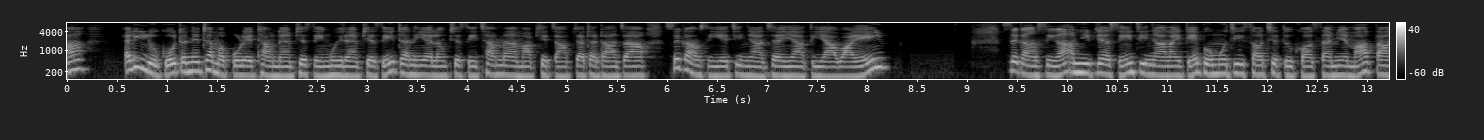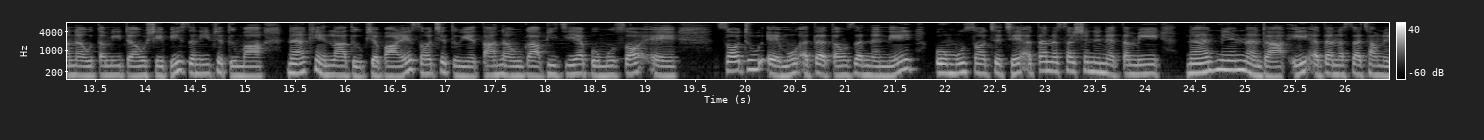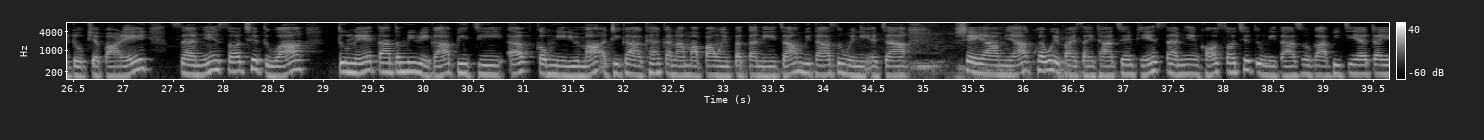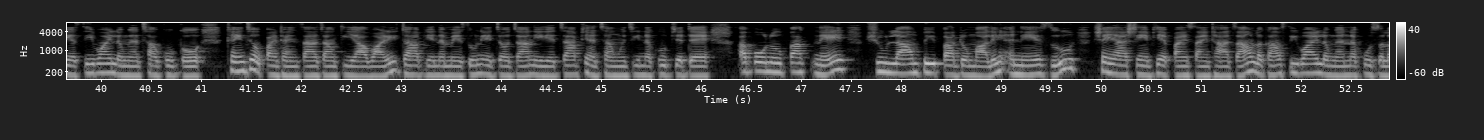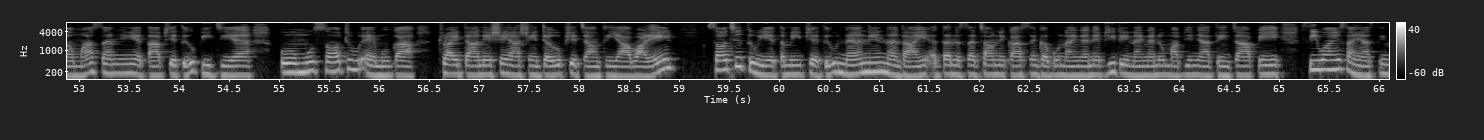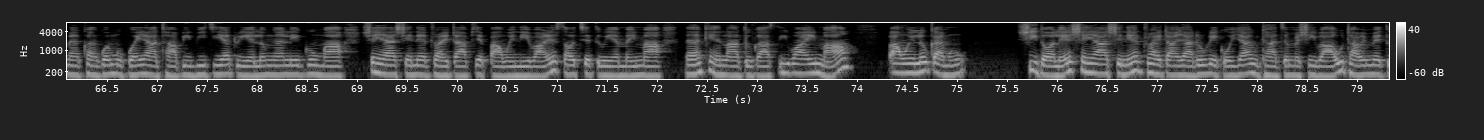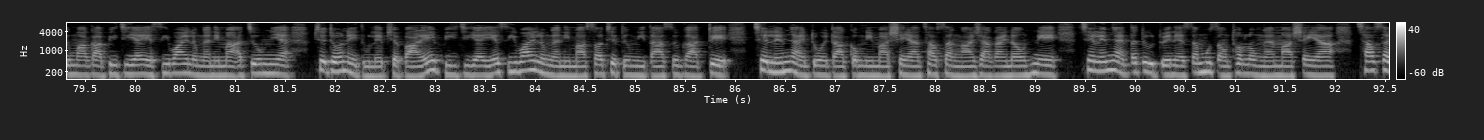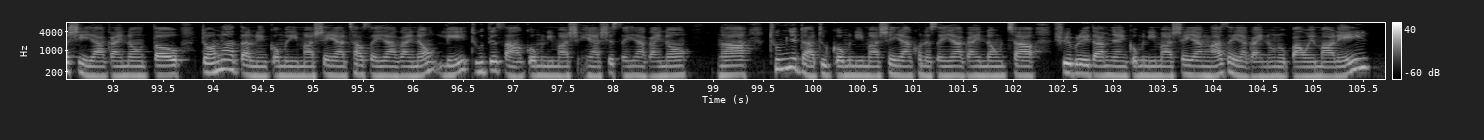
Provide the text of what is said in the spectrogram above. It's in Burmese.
အဲ့ဒီလိုကိုတနစ်ထက်မပိုတဲ့ထောင်ဒဏ်ဖြစ်စေငွေဒဏ်ဖြစ်စေတန်ရလုံးဖြစ်စေချမှတ်မှာဖြစ်ကြောင်းပြဋ္ဌာန်းထားကြောင်းစစ်ကောင်စီရဲ့ကြီးညာချက်အရသိရပါတယ်။စစ်ကောင်စီကအမည်ပြတ်စင်ကြီးညာလိုက်တဲ့ဗိုလ်မှူးကြီးစောချစ်သူခေါ်ဆန်မြင့်မှာတာနအုပ်သမီးတအုပ်ရှိပြီးဇနီးဖြစ်သူမှာနန်းခင်လာသူဖြစ်ပါတယ်စောချစ်သူရဲ့တာနအုပ်က BGF ဗိုလ်မှူးစောအဲစောထုအေမူအသက်32နှစ်ဗိုလ်မှူးစောချစ်ချင်းအသက်28နှစ်နဲ့သမီးနန်းနှင်းနန္ဒာအေအသက်26နှစ်တို့ဖြစ်ပါတယ်။စံမြင့်စောချစ်သူဟာ သူနဲ့သားသမီးတွေက BGF ကုမ္ပဏီတွေမှာအဓိကအခန်းကဏ္ဍမှာပါဝင်ပတ်သက်နေကြောင်းမိသားစုဝင်တွေအကြားရှယ်ယာများခွဲဝေပိုင်ဆိုင်ထားခြင်းဖြင့်စံမြင့်ခေါ်စောချစ်သူမိသားစုက BGF တက်ရဲ့စီးပွားရေးလုပ်ငန်း6ခုကိုထိန်းချုပ်ပိုင်ထိုင်စားကြောင်းသိရပါတယ်။ဒါအပြင်နာမည်ဆိုးနဲ့ကြော်ကြားနေတဲ့ကြားဖြန့်ချန်ဝင်ကြီးနှစ်ခုဖြစ်တဲ့ Apollo Park နဲ့ယူလောင်ဘေးပါတို့မှလည်းအနည်းစုရှယ်ယာရှင်ဖြစ်ပိုင်ဆိုင်ထားကြောင်း၎င်းစီးပွားရေးလုပ်ငန်းနှစ်ခုစလုံးမှာစံမြင့်ရဲ့သားဖြစ်သူ BGF ပုံမှုစောတူအဲမှုကဒရိုက်တာနဲ့ရှယ်ယာရှင်တအုပ်ဖြစ်ကြောင်းသိရပါတယ်။ စောချစ်သူရဲ့သမီးဖြစ်သူနန်းနင်းနန္ဒာရဲ့အသက်26နှစ်ကစင်ကာပူနိုင်ငံနဲ့ပြည်ထောင်နိုင်ငံတို့မှာပညာသင်ကြားပြီးစီးပွားရေးဆိုင်ရာစီမံခန့်ခွဲမှုပွဲရထားပြီး BGF တွေရဲ့လုပ်ငန်းလေးခုမှာရှယ်ယာရှင်နဲ့ဒရိုက်တာဖြစ်ပါဝင်နေပါတယ်စောချစ်သူရဲ့မိန်းမနန်းခင်လာသူကစီးပွားရေးမှာပါဝင်လုပ်ကိုင်မှု ရှိတော့လဲရှင်ရရှင်နဲ့ဒရိုက်တာယာတို့တွေကိုရယူထားခြင်းမရှိပါဘူးဒါပေမဲ့သူမက BGA ရဲ့စီးပွားရေးလုပ်ငန်းတွေမှာအကျိုးမြတ်ဖြစ်ထွန်းနေသူလည်းဖြစ်ပါတယ် BGA ရဲ့စီးပွားရေးလုပ်ငန်းတွေမှာစောချစ်သူမိသားစုက1ချစ်လင်းမြိုင်တိုတာကုမ္ပဏီမှာရှယ်ယာ65ရာခိုင်နှုန်း2ချစ်လင်းမြိုင်တပ်တူတွင်းနဲ့စက်မှုဆောင်ထုတ်လုပ်ငန်းမှာရှယ်ယာ68ရာခိုင်နှုန်း3ဒေါနာတန်လွင်ကုမ္ပဏီမှာရှယ်ယာ60ရာခိုင်နှုန်း4ထူးသစ္စာကုမ္ပဏီမှာရှယ်ယာ80ရာခိုင်နှုန်း ငါထူးမြစ်တာတူကုမ္ပဏီမှာရှယ်ယာ80ရာခိုင်နှုန်း6ရွှေပရိသာမြိုင်ကုမ္ပဏီမှာရှယ်ယာ90ရာခိုင်နှုန်းတို့ပါဝင်ပါတယ်။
